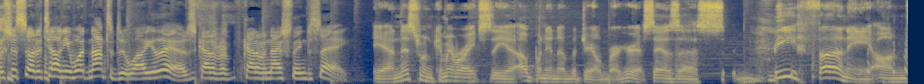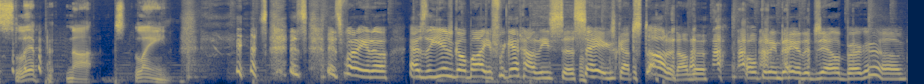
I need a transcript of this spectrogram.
it's just sort of telling you what not to do while you're there. It's kind of a kind of a nice thing to say. Yeah, and this one commemorates the uh, opening of the jail burger. It says, uh, s- "Be funny on Slipknot Lane." It's, it's it's funny, you know. As the years go by, you forget how these uh, sayings got started on the opening day of the jail burger. Um,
